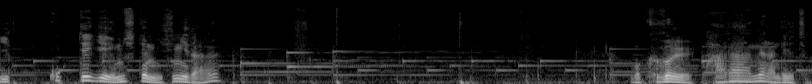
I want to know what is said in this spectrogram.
이 꼭대기에 음식점이 있습니다. 뭐 그걸 바라면 안 되겠죠.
